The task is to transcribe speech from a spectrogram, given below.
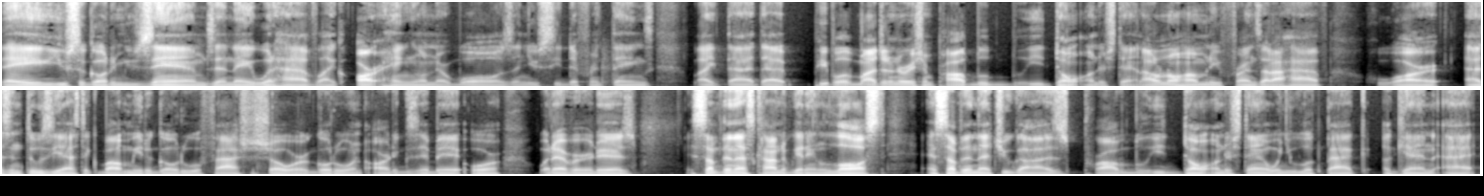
they used to go to museums and they would have like art hanging on their walls and you see different things like that that people of my generation probably don't understand. I don't know how many friends that I have who are as enthusiastic about me to go to a fashion show or go to an art exhibit or whatever it is. It's something that's kind of getting lost and something that you guys probably don't understand when you look back again at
